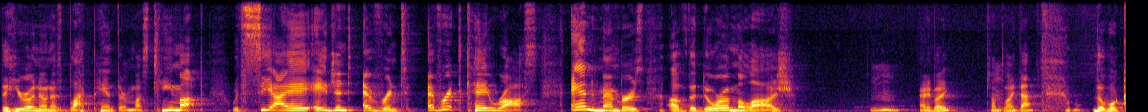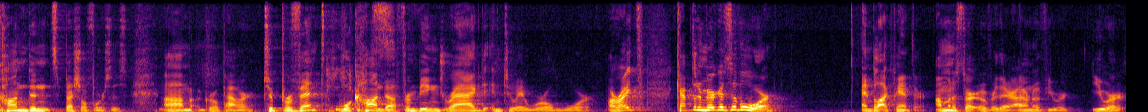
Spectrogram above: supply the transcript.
the hero known as Black Panther must team up with CIA agent Everett, Everett K. Ross and members of the Dora Milaje. Mm. Anybody? Something like that. The Wakandan Special Forces, um, girl power, to prevent Wakanda from being dragged into a world war. All right? Captain America Civil War and Black Panther. I'm going to start over there. I don't know if you were, you were,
